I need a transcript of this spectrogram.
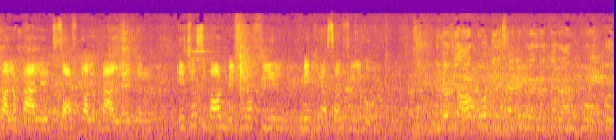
color palette, soft color palette, and it's just about making you feel, making yourself feel good. आप बहुत एक्साइटेड लग रहे थे रैंप वॉक पर।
